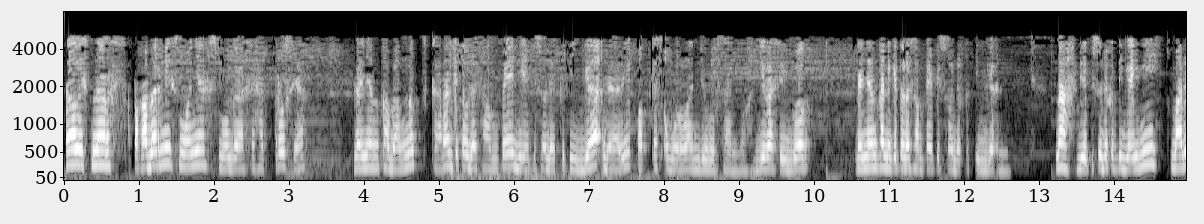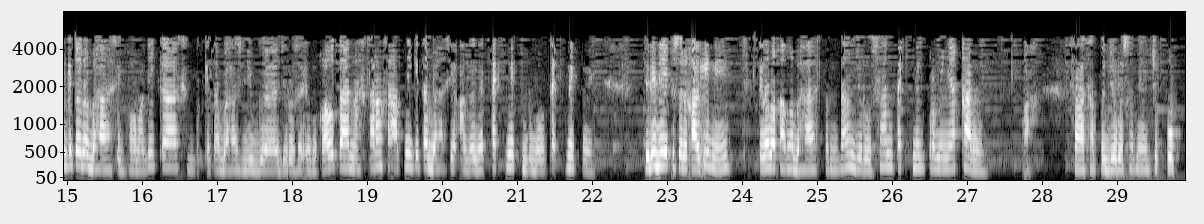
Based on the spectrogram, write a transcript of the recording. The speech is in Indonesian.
Halo listeners, apa kabar nih semuanya? Semoga sehat terus ya. Gak nyangka banget, sekarang kita udah sampai di episode ketiga dari podcast obrolan jurusan. Wah gila sih, gue gak nyangka nih kita udah sampai episode ketiga nih. Nah, di episode ketiga ini, kemarin kita udah bahas informatika, sempat kita bahas juga jurusan ilmu kelautan. Nah, sekarang saatnya kita bahas yang agak-agak teknik, berbau teknik nih. Jadi di episode kali ini, kita bakal ngebahas tentang jurusan teknik perminyakan. Wah, salah satu jurusan yang cukup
